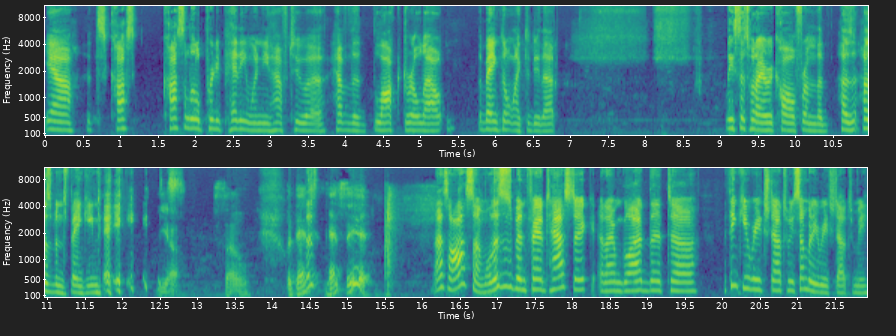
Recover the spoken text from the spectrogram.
Yeah, it's cost costs a little pretty penny when you have to uh, have the lock drilled out. The bank don't like to do that. At least that's what I recall from the hus- husband's banking day. Yeah. So, but that's This- that's it. that's awesome. Well, this has been fantastic, and I'm glad that uh, I think you reached out to me. Somebody reached out to me,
